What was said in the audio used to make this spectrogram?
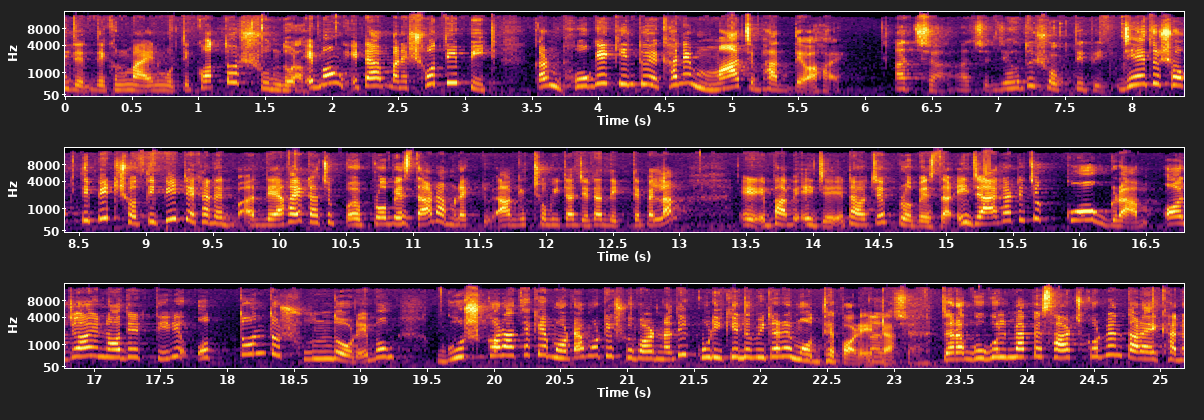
এদের যে দেখুন মায়ের মূর্তি কত সুন্দর এবং এটা মানে সতীপীঠ কারণ ভোগে কিন্তু এখানে মাছ ভাত দেওয়া হয়। আচ্ছা আচ্ছা যেহেতু শক্তিপীঠ। যেহেতু শক্তিপীঠ সতীপীঠ এখানে দেওয়া হয় এটা হচ্ছে প্রবেশদ্বার আমরা একটু আগের ছবিটা যেটা দেখতে পেলাম। এভাবে এই যে এটা হচ্ছে প্রবেশদ্বার। এই জায়গাটি হচ্ছে কোগ্রাম। অজয় নদের তীরে অত্যন্ত সুন্দর এবং গুসকরা থেকে মোটামুটি সুবর্ণাদি কুড়ি কিলোমিটারের মধ্যে পড়ে এটা। আচ্ছা। যারা গুগল ম্যাপে সার্চ করবেন তারা এখানে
